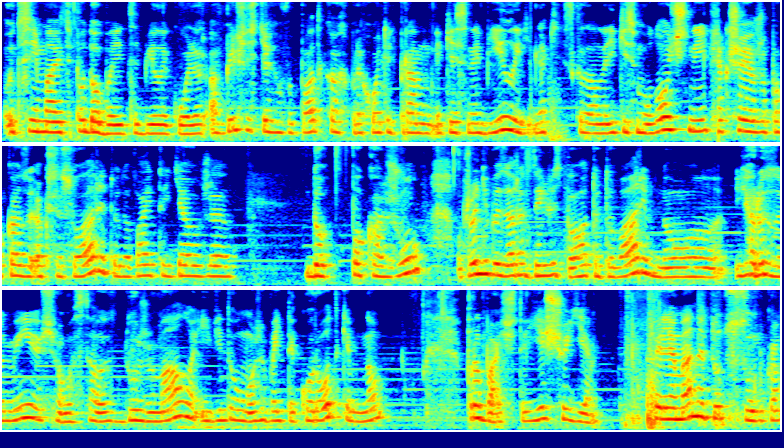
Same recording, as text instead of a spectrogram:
оцій мають подобається білий колір, а в більшості випадках приходять прям якийсь не білий, як я сказала, якийсь молочний. Якщо я вже показую аксесуари, то давайте я вже покажу. Вроді би зараз дивлюсь багато товарів, але я розумію, що осталось дуже мало, і відео може вийти коротким, але пробачте, є що є. Біля мене тут сумка.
